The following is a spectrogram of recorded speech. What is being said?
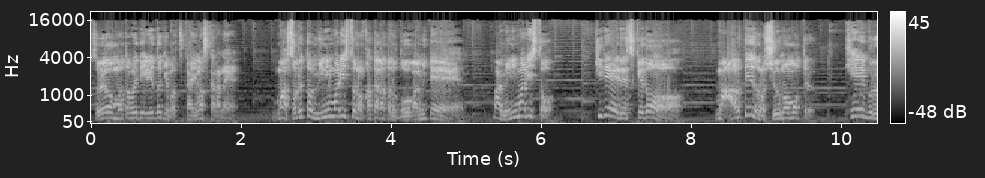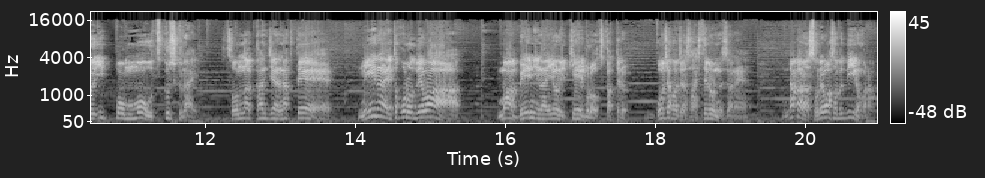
それをまとめて入れとけば使いますからね。まあ、それとミニマリストの方々の動画見て、まあ、ミニマリスト、綺麗ですけど、まあ、ある程度の収納持ってる。ケーブル一本も美しくない。そんな感じじゃなくて、見えないところでは、まあ、便利なようにケーブルを使ってる。ごちゃごちゃさせてるんですよね。だからそれはそれでいいのかな。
